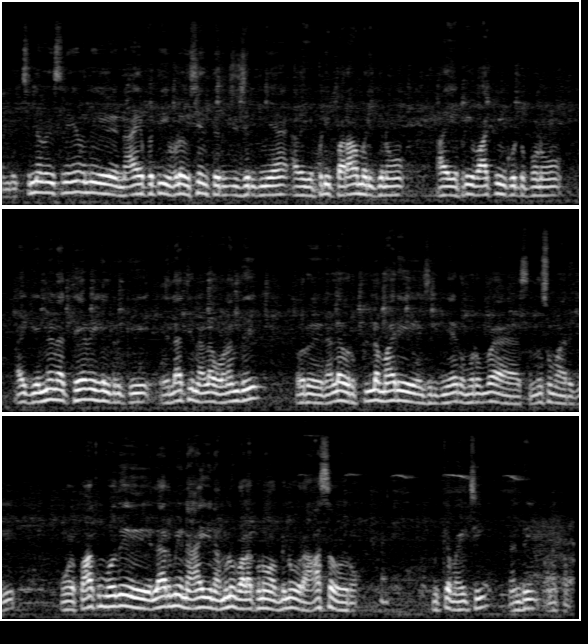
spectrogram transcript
அந்த சின்ன வயசுலேயே வந்து நாயை பற்றி இவ்வளோ விஷயம் தெரிஞ்சு வச்சுருக்கீங்க. அதை எப்படி பராமரிக்கணும்? அதை எப்படி வாக்கிங் கூட்டு போகணும்? அதுக்கு என்னென்ன தேவைகள் இருக்குது எல்லாத்தையும் நல்லா உணர்ந்து ஒரு நல்ல ஒரு பிள்ளை மாதிரி வச்சுருக்கீங்க. ரொம்ப ரொம்ப சந்தோஷமாக இருக்குது உங்களை பார்க்கும்போது எல்லாருமே நாய் நம்மளும் வளர்க்கணும் அப்படின்னு ஒரு ஆசை வரும். மிக்க மகிழ்ச்சி. நன்றி. வணக்கம்.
